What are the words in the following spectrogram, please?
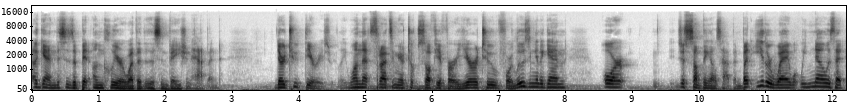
again, this is a bit unclear whether this invasion happened. There are two theories, really. One that Stratsimir took Sofia for a year or two before losing it again, or just something else happened. But either way, what we know is that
